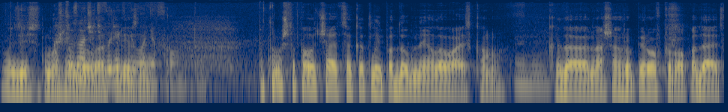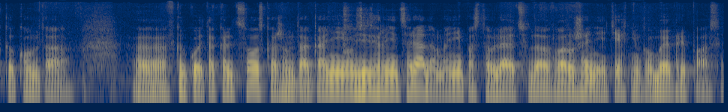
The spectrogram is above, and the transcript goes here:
Вот здесь вот А можно що значить было отрезать. вирівнювання фронту? Потому что получаются котлы, подобные Иловайскому. Когда наша группировка попадает в каком-то э, в какое-то кольцо, скажем так, они, здесь граница рядом, они поставляют сюда вооружение, технику, боеприпасы.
